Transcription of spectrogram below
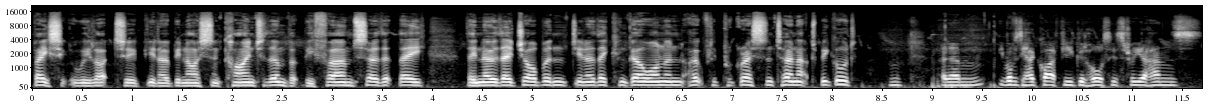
basically, we like to you know be nice and kind to them, but be firm so that they they know their job and you know they can go on and hopefully progress and turn out to be good. And um, you've obviously had quite a few good horses through your hands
